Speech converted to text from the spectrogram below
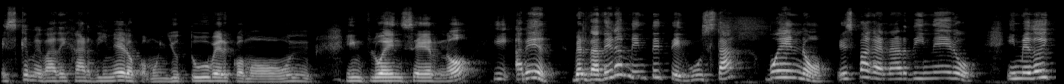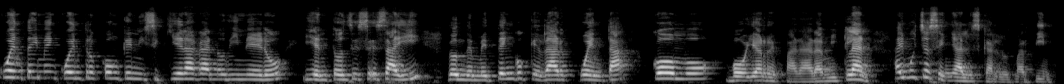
es que me va a dejar dinero como un youtuber, como un influencer, ¿no? Y a ver, ¿verdaderamente te gusta? Bueno, es para ganar dinero. Y me doy cuenta y me encuentro con que ni siquiera gano dinero y entonces es ahí donde me tengo que dar cuenta cómo voy a reparar a mi clan. Hay muchas señales, Carlos Martín,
